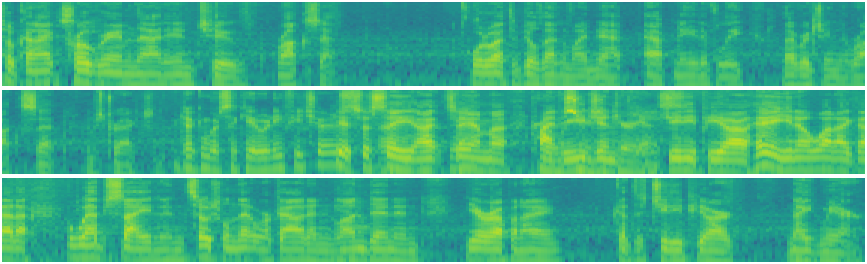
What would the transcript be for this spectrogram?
So can privacy. I program that into Rockset? Or do I have to build that in my nap app natively, leveraging the Rockset abstraction? You're talking about security features? Yeah, so say, I, say yeah. I'm a, a region, GDPR, hey, you know what, I got a, a website and social network out in yeah. London and Europe and I got this GDPR nightmare.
